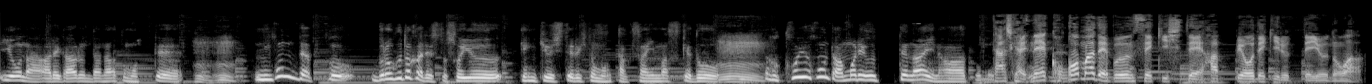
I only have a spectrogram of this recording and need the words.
ようなあれがあるんだなと思って、うんうん。日本だと、ブログとかですとそういう研究してる人もたくさんいますけど、うんなんかこういう本ってあんまり売ってないなと思って、確かにね、ここまで分析して発表できるっていうのは。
